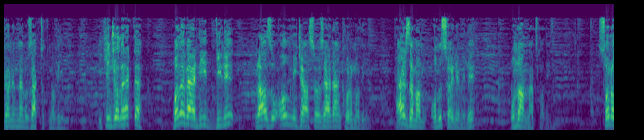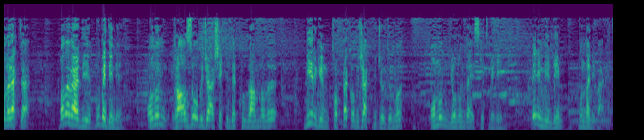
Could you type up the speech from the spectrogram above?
gönlümden uzak tutmalıyım. İkinci olarak da bana verdiği dili razı olmayacağı sözlerden korumalıyım. Her zaman onu söylemeli, onu anlatmalıyım. Son olarak da bana verdiği bu bedeni onun razı olacağı şekilde kullanmalı, bir gün toprak olacak vücudumu onun yolunda eskitmeliyim. Benim bildiğim bundan ibaret.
